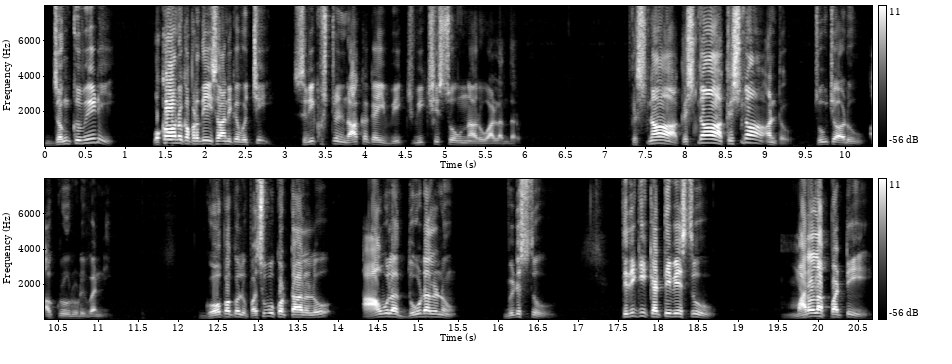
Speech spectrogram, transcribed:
జంకువీడి ఒకనొక ప్రదేశానికి వచ్చి శ్రీకృష్ణుని నాకకై వీక్ష వీక్షిస్తూ ఉన్నారు వాళ్ళందరూ. కృష్ణ కృష్ణ కృష్ణ అంటూ చూచాడు అక్రూరుడు ఇవన్నీ. గోపకులు పశువు కొట్టాలలో ఆవుల దూడలను విడుస్తూ తిరిగి కట్టివేస్తూ మరల పట్టి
